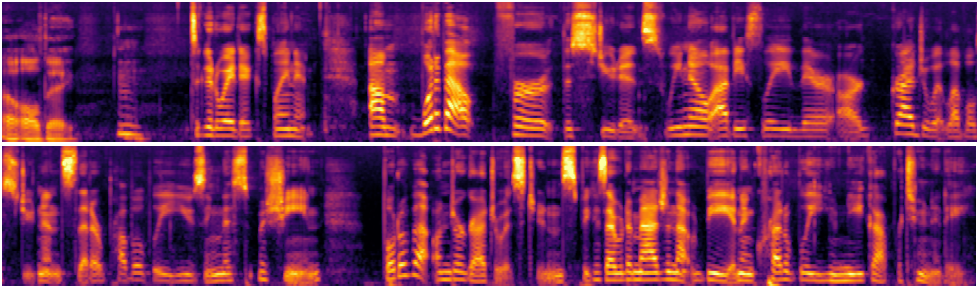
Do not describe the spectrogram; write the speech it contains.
uh, all day. Mm. It's a good way to explain it. Um, what about for the students? We know obviously there are graduate level students that are probably using this machine. But what about undergraduate students? Because I would imagine that would be an incredibly unique opportunity.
